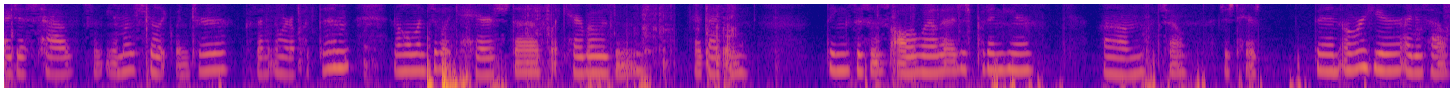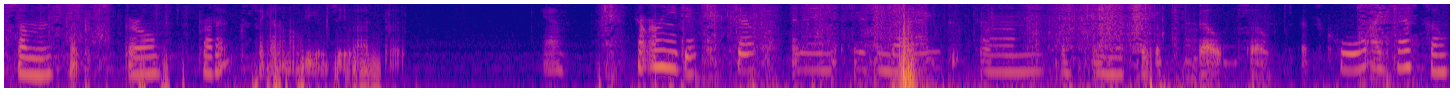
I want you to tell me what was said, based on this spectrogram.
I just have some earmuffs for like winter, because I didn't know where to put them, and a whole bunch of like hair stuff, like hair bows and hair ties and things. This is olive oil that I just put in here. Um, so just hair. Then over here, I just have some like girl products. Like I don't know if you can see that, but yeah, don't really need to. So and then here's some bag. Um, it's like a belt, so that's cool, I guess. So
